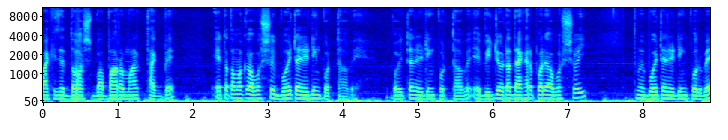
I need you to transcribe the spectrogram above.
বাকি যে দশ বা বারো মার্ক থাকবে, এটা তোমাকে অবশ্যই বইটা রিডিং পড়তে হবে। বইটা রিডিং পড়তে হবে। এই ভিডিওটা দেখার পরে অবশ্যই তুমি বইটা রিডিং পড়বে।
